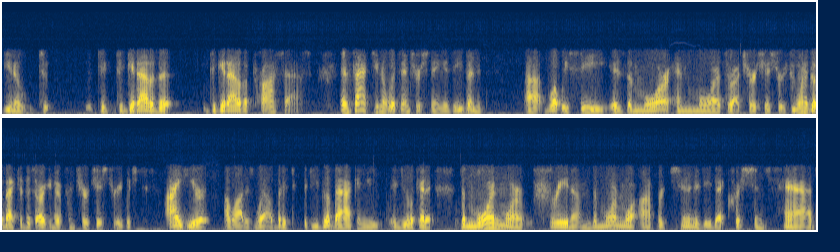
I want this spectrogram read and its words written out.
you know, to to, to get out of the to get out of the process. In fact, you know what's interesting is even uh, what we see is the more and more throughout church history. If you want to go back to this argument from church history, which I hear a lot as well, but if, if you go back and you and you look at it, the more and more freedom, the more and more opportunity that Christians had,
